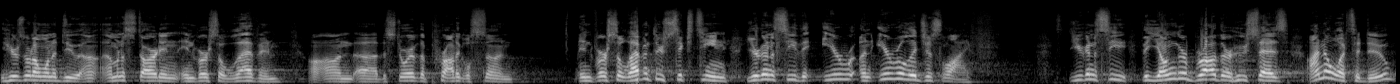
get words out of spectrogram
here's what I want to do. I'm going to start in, in verse 11 on uh, the story of the prodigal son. In verse 11 through 16, you're going to see the ir- an irreligious life. You're going to see the younger brother who says, I know what to do.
